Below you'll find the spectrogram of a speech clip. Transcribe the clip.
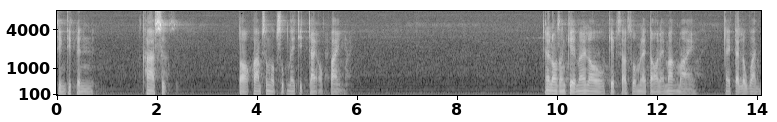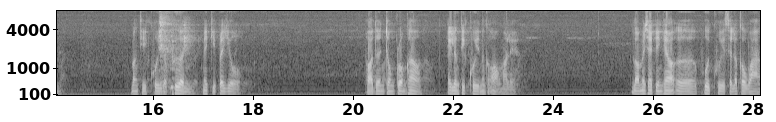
สิ่งที่เป็นค่าศึก ต่อความสงบสุขในจิตใจออกไปให้ลองสังเกตไหมเราเก็บสะสมอะไรต่ออะไรมากมาย ในแต่ละวัน บางทีคุยกับเพื่อนไม่กี่ประโยค พอเดินจงกรมเข้าไอ้เรื่องที่คุยมันก็ออกมาเลย เราไม่ใช่เพียงแค่ว่าเออ พูดคุยเสร็จแล้วก็วาง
